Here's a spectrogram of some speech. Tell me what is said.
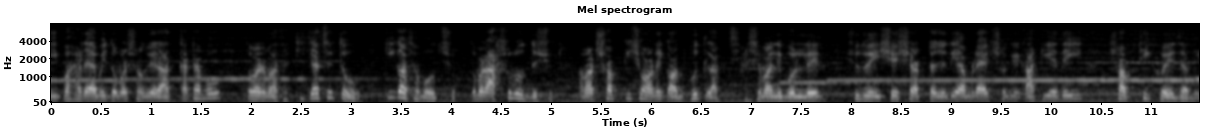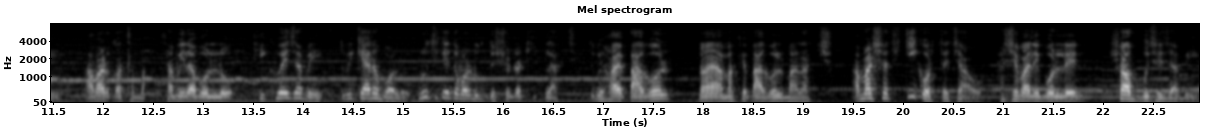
এই পাহাড়ে আমি তোমার সঙ্গে রাত কাটাবো? তোমার মাথা ঠিক আছে তো? কি কথা বলছো? তোমার আসল উদ্দেশ্য কি? আমার সবকিছু অনেক অদ্ভুত লাগছে। হাসেম আলী বললেন, শুধু এই শেষ রাতটা যদি আমরা একসঙ্গে কাটিয়ে দেই, সব ঠিক হয়ে যাবে। আমার কথা মা সাবিলা বলল, ঠিক হয়ে যাবে? তুমি কেন বলো? শুরু থেকে তোমার উদ্দেশ্যটা ঠিক লাগছে। তুমি হয় পাগল, নয় আমাকে পাগল বানাচ্ছ। আমার সাথে কি করতে চাও? হাসেম আলী বললেন, সব বুঝে যাবে।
